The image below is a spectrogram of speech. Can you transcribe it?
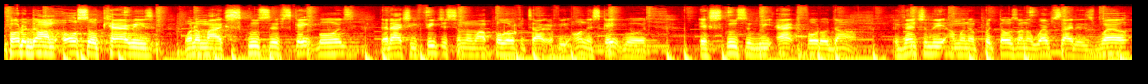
Photodom also carries one of my exclusive skateboards that actually features some of my Polaroid photography on the skateboard exclusively at Photodom. Eventually, I'm gonna put those on the website as well,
